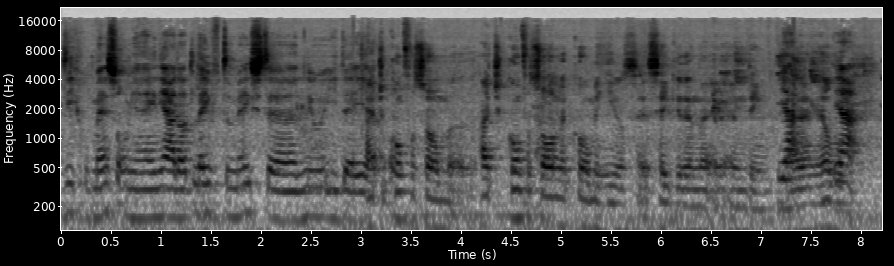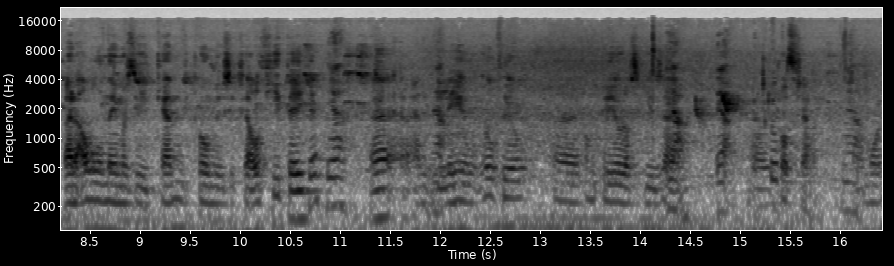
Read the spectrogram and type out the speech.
die groep mensen om je heen, ja, dat levert de meeste nieuwe ideeën. Uit je comfortzone, uit je comfortzone komen hier zeker een, een ding. Ja, heel veel, ja. Bij de andere ondernemers die ik ken, die komen zichzelf hier tegen. Ja. Uh, en die ja. leren heel veel uh, van de periode dat ze hier zijn. Ja, ja klopt. klopt. ja. ja. mooi.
